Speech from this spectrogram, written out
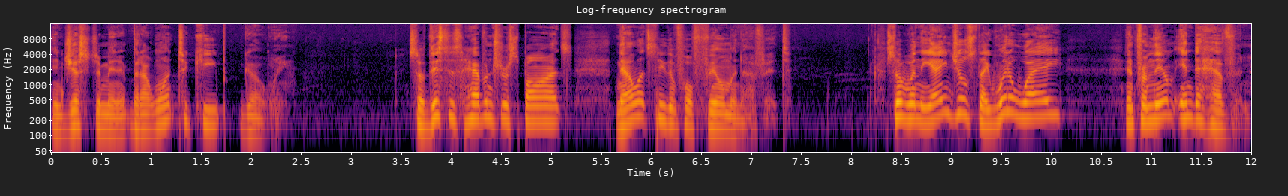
in just a minute, but I want to keep going. So, this is heaven's response. Now, let's see the fulfillment of it. So, when the angels they went away, and from them into heaven,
